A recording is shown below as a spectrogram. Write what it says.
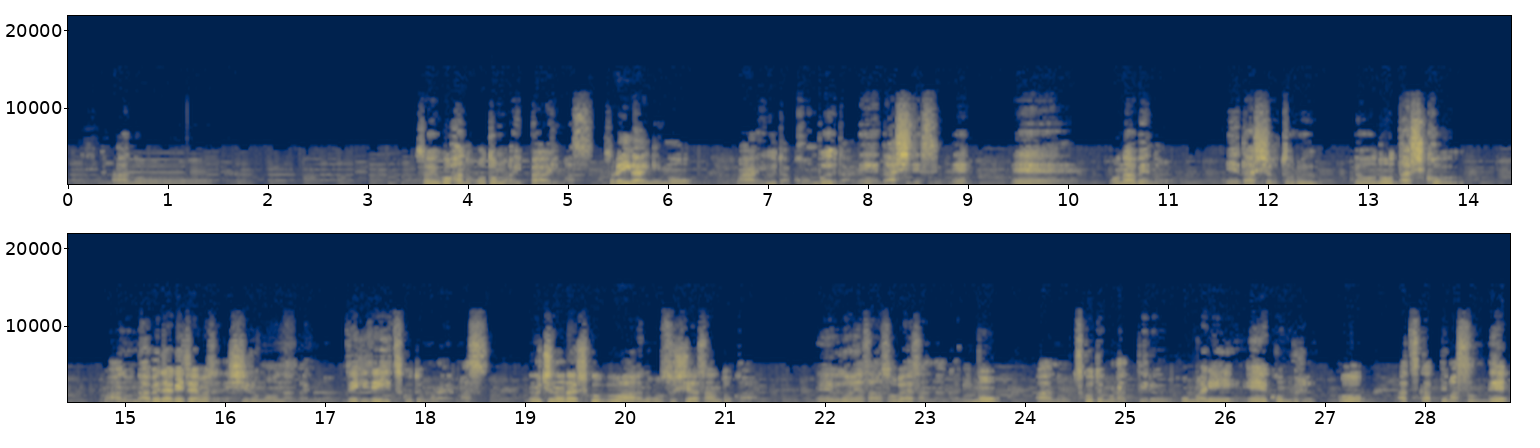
あのー、そういうご飯のお供がいっぱいあります。それ以外にも、まあ言うたら昆布言うたらね、だしですよね。えー、お鍋の、ね、出汁を取る用の出汁昆布。まあ、あの、鍋だけちゃいますよね。汁物なんかにも。ぜひぜひ作ってもらえます。うちの出汁昆布は、あの、お寿司屋さんとか、えー、うどん屋さん、蕎麦屋さんなんかにも、あの、作ってもらってる、ほんまに、えー、昆布を扱ってますんで、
